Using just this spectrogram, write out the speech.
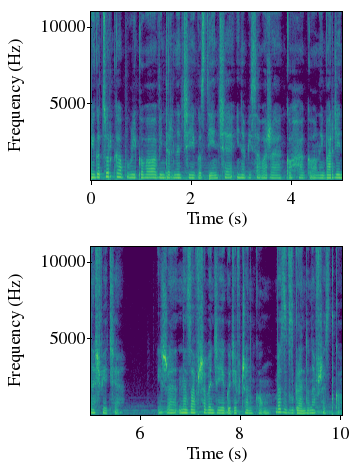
Jego córka opublikowała w internecie jego zdjęcie i napisała, że kocha go najbardziej na świecie i że na zawsze będzie jego dziewczynką, bez względu na wszystko.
